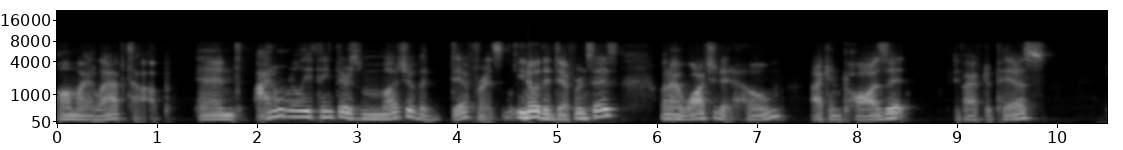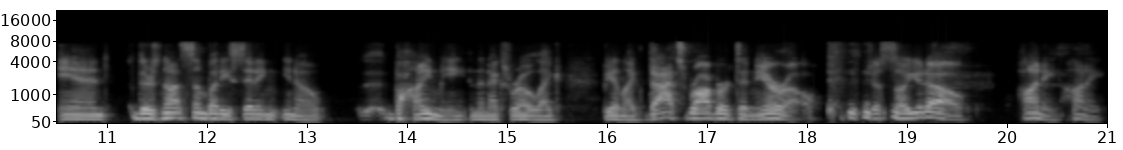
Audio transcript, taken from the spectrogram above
on my laptop, and I don't really think there's much of a difference. You know what the difference is? When I watch it at home, I can pause it if I have to piss, and there's not somebody sitting, you know, behind me in the next row, like being like, "That's Robert De Niro." Just so you know, honey, honey,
